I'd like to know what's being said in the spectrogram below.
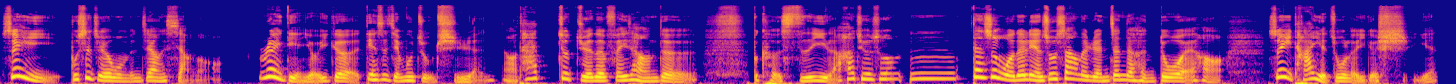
所以不是只有我们这样想哦。瑞典有一个电视节目主持人啊，他就觉得非常的不可思议了。他觉得说，嗯，但是我的脸书上的人真的很多诶哈，所以他也做了一个实验。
